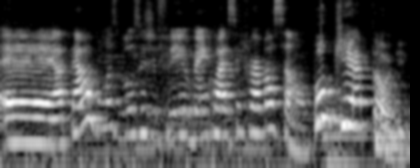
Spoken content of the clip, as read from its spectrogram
é, até algumas blusas de frio vem com essa informação. O que é TOG?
